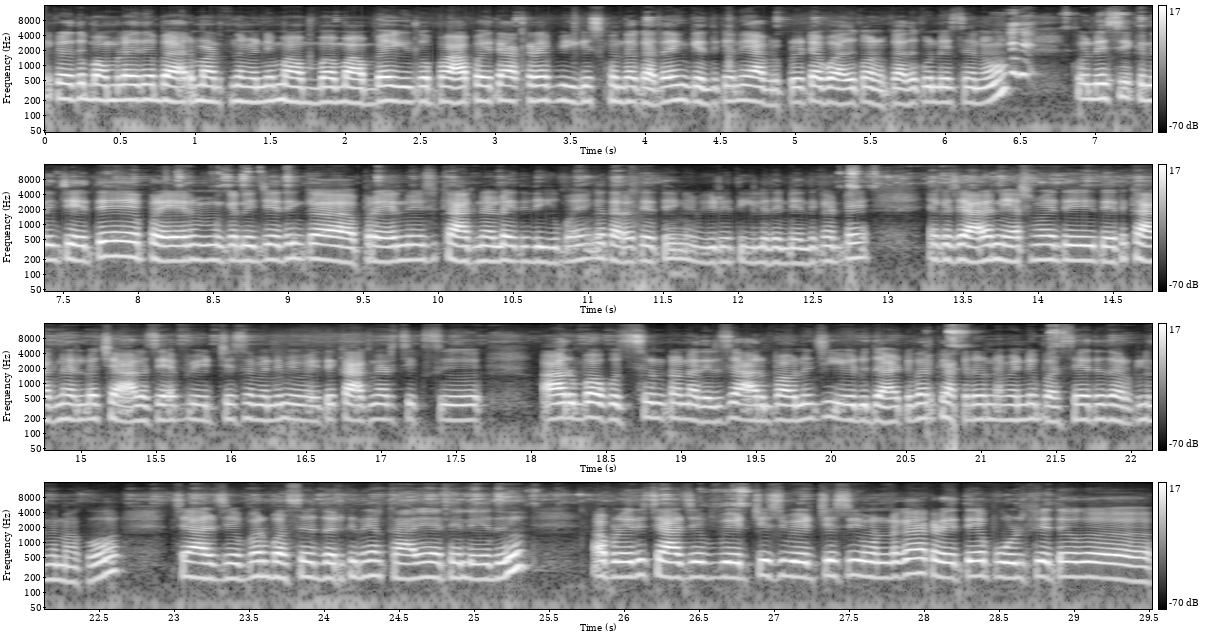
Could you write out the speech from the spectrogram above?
ఇక్కడైతే బొమ్మలు అయితే బేరమాడుతున్నామండి మా అబ్బాయి మా అబ్బాయి పాప అయితే అక్కడే పీకేసుకుందా కదా ఇంకెందుకని యాభై రూపాయలు అది గద కొనేసాను. కొనేసి ఇక్కడ నుంచి అయితే ప్రయాణం ఇక్కడ నుంచి అయితే ఇంకా ప్రయాణం చేసి కాకినాడలో అయితే దిగిపోయి. ఇంకా తర్వాత అయితే ఇంకా వీడియో తీయలేదండి. ఎందుకంటే ఇంకా చాలా నీరసం అయితే ఇదైతే కాకినాడలో చాలాసేపు వెయిట్ చేసామండి. మేమైతే కాకినాడ సిక్స్ ఆరు పావుకి వచ్చి ఉంటాం నాకు తెలిసి ఆరు పావు నుంచి ఏడు దాటి వరకు అక్కడే ఉన్నామండి. బస్సు అయితే దొరకలేదు మాకు. చాలాసేపు వరకు బస్సు అయితే దొరికింది కానీ ఖాళీ అయితే లేదు. అప్పుడైతే చాలాసేపు వెయిట్ చేసి వెయిట్ చేసి ఉండగా అక్కడైతే పోలీసులు అయితే Eh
